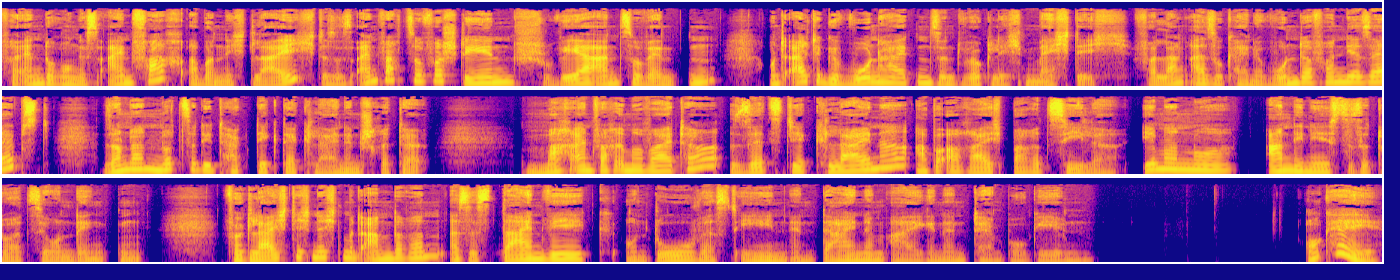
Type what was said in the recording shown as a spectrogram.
Veränderung ist einfach, aber nicht leicht. Es ist einfach zu verstehen, schwer anzuwenden und alte Gewohnheiten sind wirklich mächtig. Verlang also keine Wunder von dir selbst, sondern nutze die Taktik der kleinen Schritte. Mach einfach immer weiter, setz dir kleine, aber erreichbare Ziele. Immer nur an die nächste Situation denken. Vergleich dich nicht mit anderen, es ist dein Weg und du wirst ihn in deinem eigenen Tempo gehen. Okay,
